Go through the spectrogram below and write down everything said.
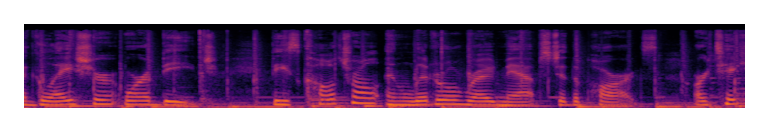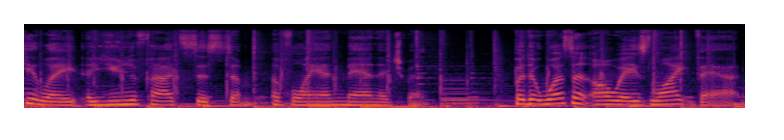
a glacier or a beach, these cultural and literal roadmaps to the parks articulate a unified system of land management. But it wasn't always like that.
